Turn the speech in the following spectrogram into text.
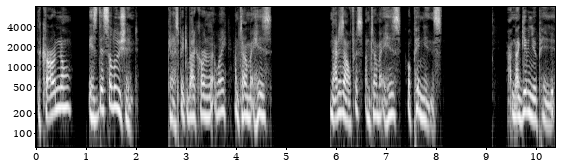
The cardinal is disillusioned. Can I speak about a cardinal that way? I'm talking about his, not his office. I'm talking about his opinions. I'm not giving you opinion.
